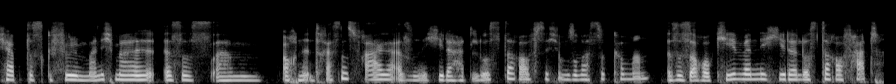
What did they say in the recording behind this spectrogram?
Ich habe das Gefühl, manchmal ist es ähm, auch eine Interessensfrage. Also nicht jeder hat Lust darauf, sich um sowas zu kümmern. Es ist auch okay, wenn nicht jeder Lust darauf hat.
